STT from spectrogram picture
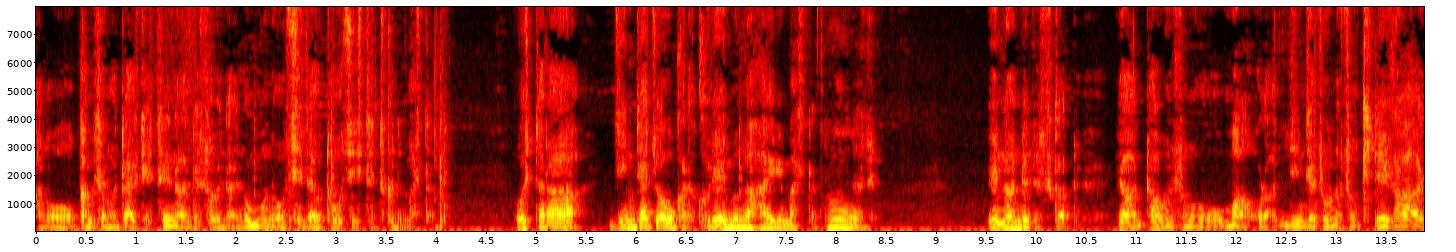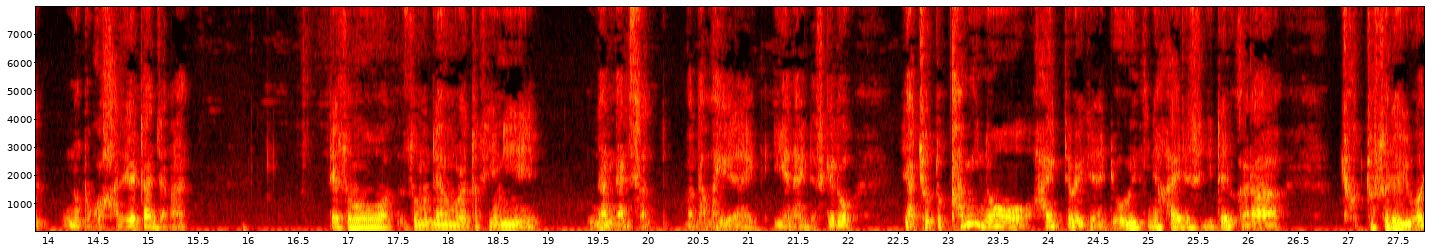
あの、神様が大切なんで、それなりのものを資材を投資して作りましたって。そしたら、神社長からクレームが入りましたって言うんですよ。え、なんでですか？って。いや、多分その、まあほら、神社長のその規定が、のとこ外れたんじゃない？で、その、その電話もらった時に、何々さんって、まあ名前言えない、言えないんですけど、いや、ちょっと神の入ってはいけない領域に入りすぎてるから、ちょっとそれは、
